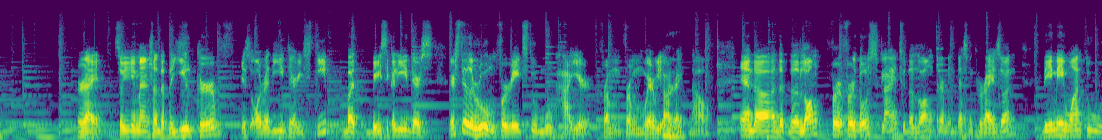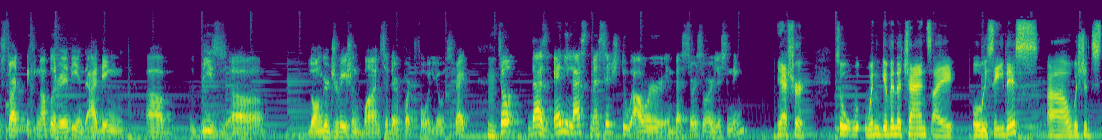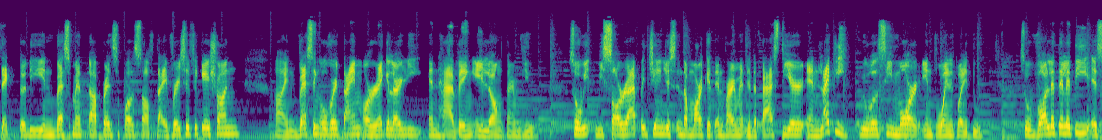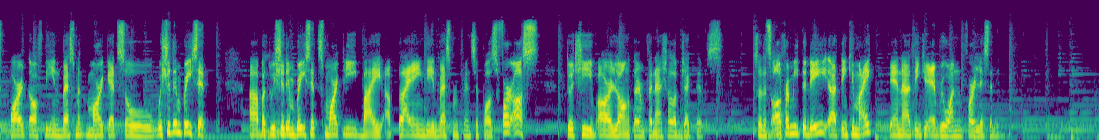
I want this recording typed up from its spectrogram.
Right. So you mentioned that the yield curve is already very steep, but basically there's there's still room for rates to move higher from from where we are mm-hmm. right now. And uh, the, the long for, for those clients with a long-term investment horizon, they may want to start picking up already and adding uh, these uh, longer duration bonds to their portfolios, right? Hmm. So, Daz any last message to our investors who are listening? Yeah, sure. So, w- when given a chance, I always say this: uh, we should stick to the investment uh, principles of diversification, uh, investing over time or regularly, and having a long-term view. So we, we saw rapid changes in the market environment in the past year, and likely we will see more in 2022. So volatility is part of the investment market, so we should embrace it. Uh, but mm-hmm. we should embrace it smartly by applying the investment principles for us to achieve our long-term financial objectives. So that's all from me today. Uh, thank you, Mike, and uh, thank you everyone for listening.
